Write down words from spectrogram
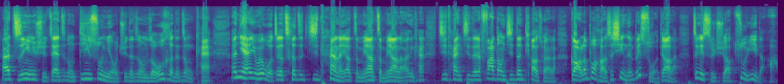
啊只允许在这种低速扭矩的这种柔和的这种开，啊你还以为我这个车子积碳了要怎么样怎么样了啊？你看积碳积的发动机灯跳出来了，搞了不好是性能被锁掉了，这个是需要注意的啊。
